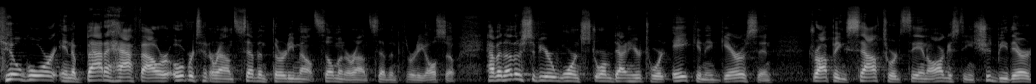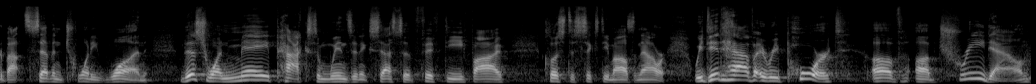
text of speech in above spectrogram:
Kilgore in about a half hour, Overton around 7.30, Mount Selman around 7.30 also. Have another severe warned storm down here toward Aiken and Garrison, dropping south towards San Augustine, should be there at about 721. This one may pack some winds in excess of 55, close to 60 miles an hour. We did have a report of, of tree down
